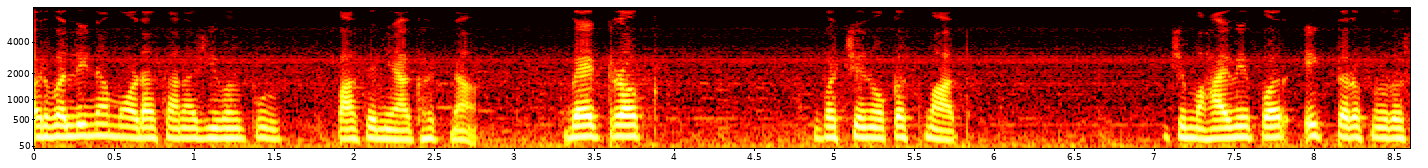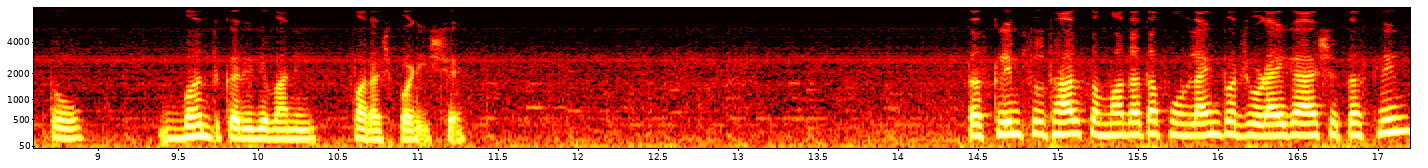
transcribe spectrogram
અરવલ્લીના મોડાસાના જીવનપુર પાસેની આ ઘટના. બે ટ્રક વચ્ચેનો અકસ્માત, જેમાં હાઈવે પર એક તરફનો રસ્તો બંધ કરી દેવાની ફરજ પડી છે. તસ્લીમ સુથાર સંવાદદાતા ફોનલાઈન પર જોડાઈ ગયા છે. તસ્લીમ,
